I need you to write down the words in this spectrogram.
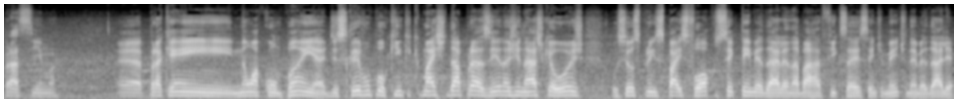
para cima. É, para quem não acompanha, descreva um pouquinho o que mais te dá prazer na ginástica hoje, os seus principais focos. Você que tem medalha na barra fixa recentemente, né? Medalha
